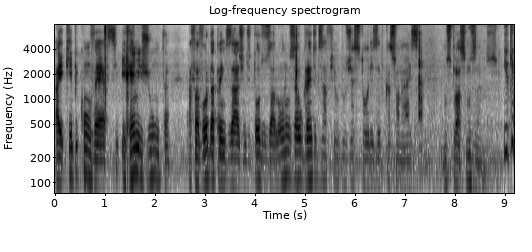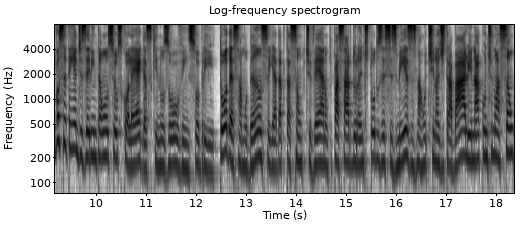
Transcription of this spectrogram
a equipe converse e reme junta a favor da aprendizagem de todos os alunos é o grande desafio dos gestores educacionais nos próximos anos. E o que você tem a dizer então aos seus colegas que nos ouvem sobre toda essa mudança e adaptação que tiveram que passar durante todos esses meses na rotina de trabalho e na continuação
